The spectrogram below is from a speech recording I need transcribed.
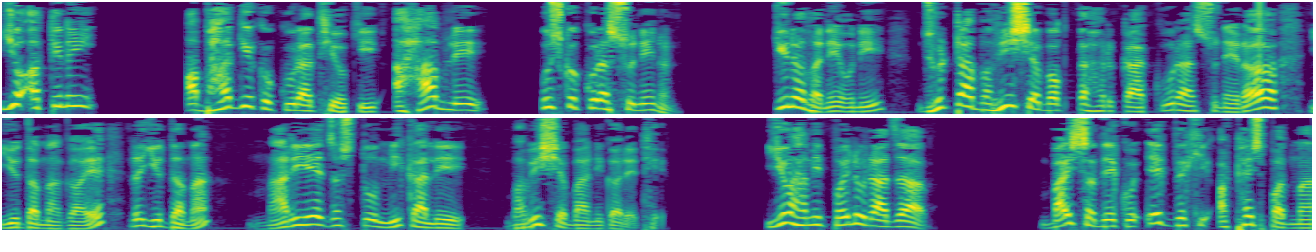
यो अति नै अभाग्यको कुरा थियो कि आहाबले उसको कुरा सुनेनन्। किनभने उनी झुट्टा भविष्य वक्ताहरूका कुरा सुनेर युद्धमा गए र युद्धमा मारिए जस्तो मिकाले भविष्यवाणी गरेथे। यो हामी पहिलो राजा बाइस सदेखिको एकदेखि अठाइस पदमा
